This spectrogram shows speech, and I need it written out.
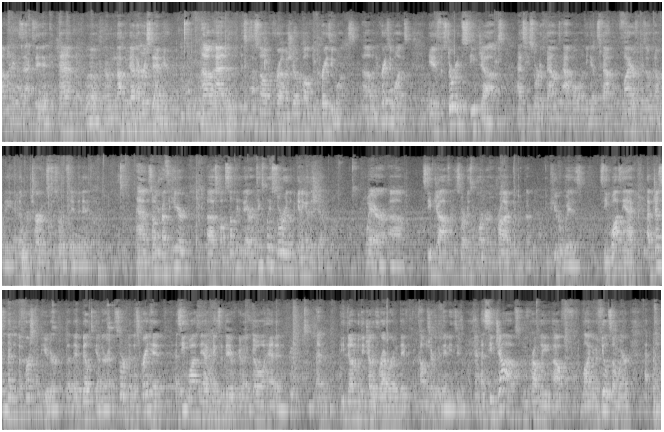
Uh, my name is Zack Zadek, and I'm knocking down every stand here. Um, and this is a song from a show called The Crazy Ones. Um, and The Crazy Ones is the story of Steve Jobs as he sort of founds Apple and he gets fired from his own company and then returns to sort of save the day. And the song you're about to hear uh, is called Something There. It takes place sort of at the beginning of the show, where um, Steve Jobs and sort of his partner in crime, uh, computer whiz, Steve Wozniak, have just invented the first computer that they've built together, and it's sort of been this great hit. And Steve Wozniak thinks that they're going to go ahead and and be done with each other forever, and they've accomplished everything they need to. And Steve Jobs, who's probably off lying in a field somewhere,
